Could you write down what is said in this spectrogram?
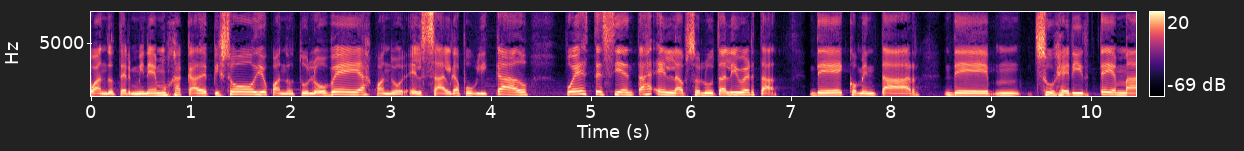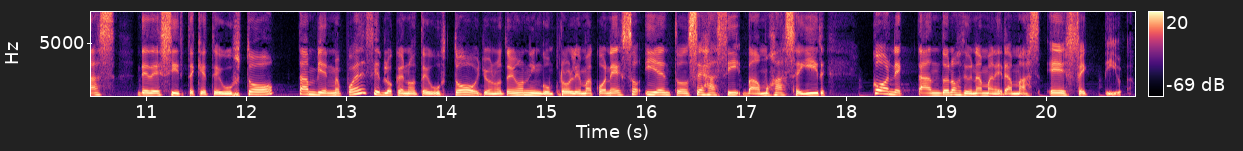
cuando terminemos a cada episodio, cuando tú lo veas, cuando él salga publicado, pues te sientas en la absoluta libertad de comentar, de mm, sugerir temas, de decirte que te gustó. También me puedes decir lo que no te gustó, yo no tengo ningún problema con eso. Y entonces así vamos a seguir conectándonos de una manera más efectiva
